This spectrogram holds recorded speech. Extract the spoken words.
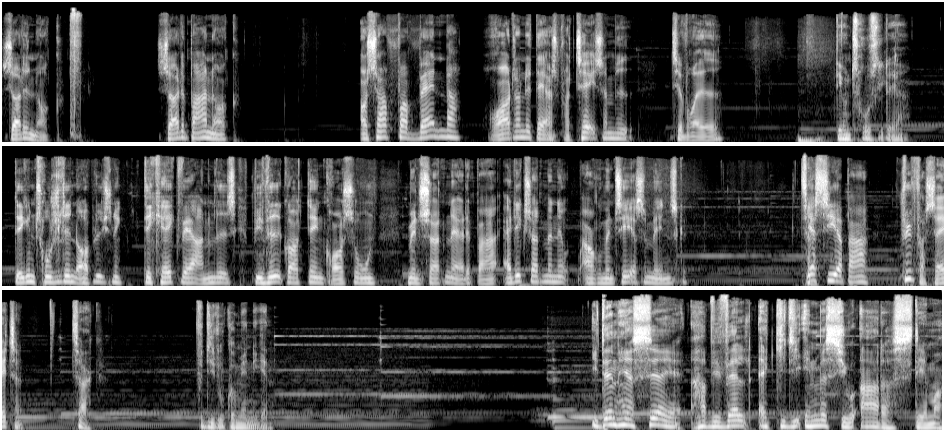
så er det nok. Så er det bare nok. Og så forvandler rotterne deres fortagsomhed til vrede. Det er jo en trussel, det her. Det er ikke en trussel, det er en oplysning. Det kan ikke være anderledes. Vi ved godt, det er en gråzone, men sådan er det bare. Er det ikke sådan, man argumenterer som menneske? Tak. Jeg siger bare, fy for satan. Tak, fordi du kom ind igen. I den her serie har vi valgt at give de invasive arter stemmer.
